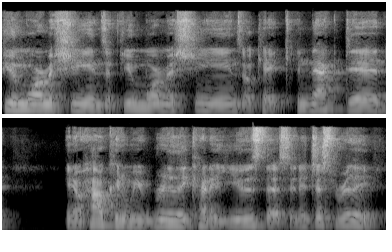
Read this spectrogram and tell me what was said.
few more machines a few more machines okay connected you know how can we really kind of use this and it just really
